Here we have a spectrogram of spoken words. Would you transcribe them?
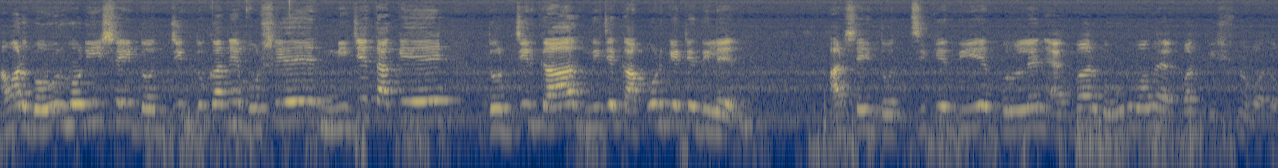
আমার গৌর হরি সেই দর্জির দোকানে বসে নিজে তাকে দর্জির কাজ, নিজে কাপড় কেটে দিলেন। আর সেই দর্জিকে দিয়ে বললেন, একবার গৌর বলো, একবার কৃষ্ণ বলো।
